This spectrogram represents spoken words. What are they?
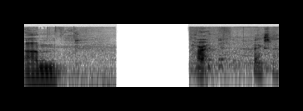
um, All right. Thanks, man.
